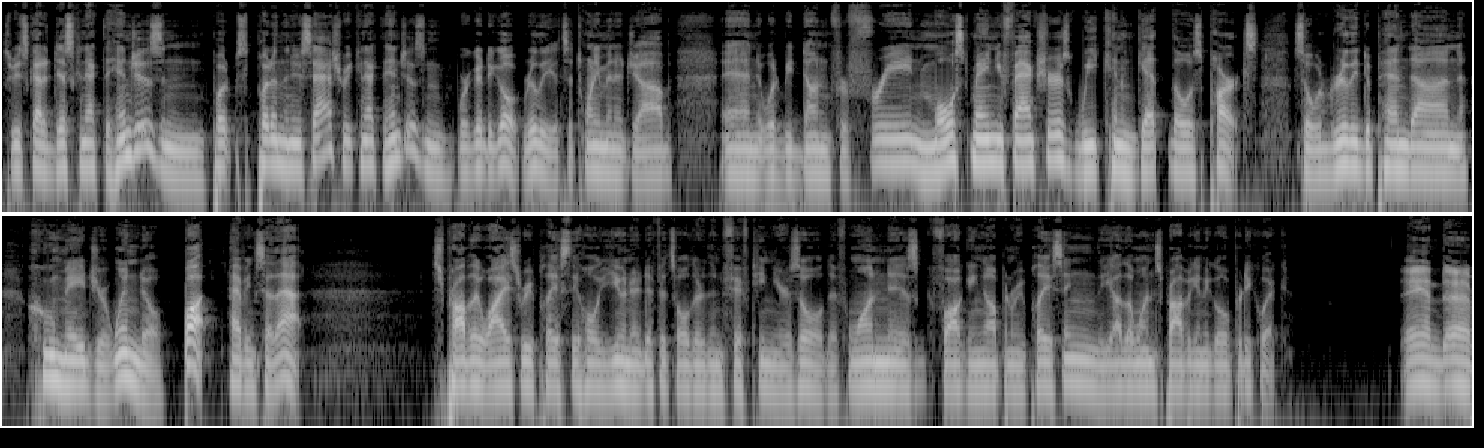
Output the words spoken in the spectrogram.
So we just got to disconnect the hinges and put put in the new sash, reconnect the hinges, and we're good to go. Really, it's a 20 minute job, and it would be done for free. Most manufacturers we can get those parts, so it would really depend on who made your window. But having said that it's probably wise to replace the whole unit if it's older than 15 years old. If one is fogging up and replacing, the other one's probably going to go pretty quick. And uh,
